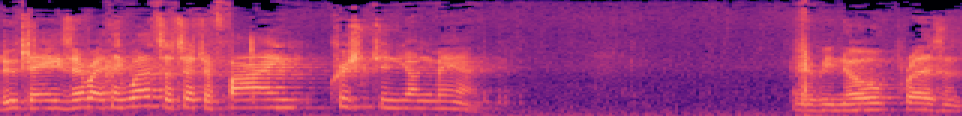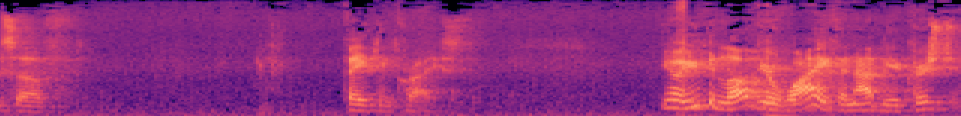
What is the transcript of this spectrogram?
do things. Everybody think, well, that's such a fine Christian young man. And there'd be no presence of faith in Christ. You know, you can love your wife and not be a Christian.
